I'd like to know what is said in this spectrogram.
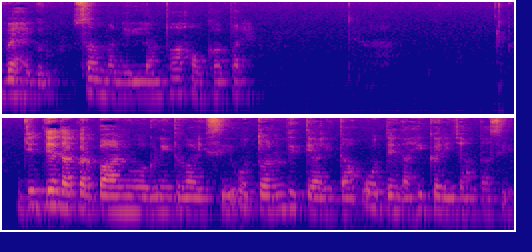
ਵਾਹਿਗੁਰੂ, ਸੰਮਨ ਨੇ ਲੰਬਾ ਹੌਕਾ ਭਰਿਆ। ਜਿੱਦੇ ਦਾ ਕਿਰਪਾਲ ਨੂੰ ਅਗਨੀ ਦਵਾਈ ਸੀ, ਉਹ ਤੁਰਨ ਦੀ ਤਿਆਰੀ ਤਾਂ ਉਹਦੇ ਦਾ ਹੀ ਕਰੀ ਜਾਂਦਾ ਸੀ।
